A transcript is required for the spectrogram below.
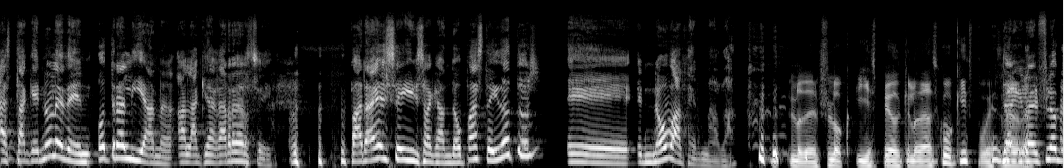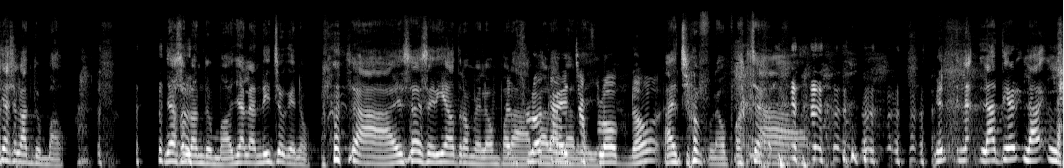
hasta que no le den otra liana a la que agarrarse para él seguir sacando pasta y datos, eh, no va a hacer nada. Lo del flock y es peor que lo de las cookies, pues Ya, nada. el flock ya se lo han tumbado. Ya se lo han tumbado, ya le han dicho que no. O sea, ese sería otro melón para. el Flock para ha hecho de flop, ¿no? Ha hecho flop. O sea, la, la teor- la- la-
